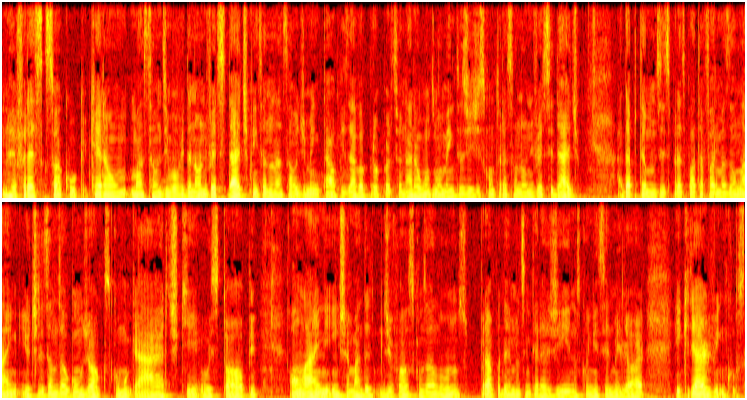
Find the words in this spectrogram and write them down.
no Refresque Sua Cuca, que era uma ação desenvolvida na universidade pensando na saúde mental, visava proporcionar alguns momentos de descontração na universidade. Adaptamos isso para as plataformas online e utilizamos alguns jogos como Gartic ou Stop online em chamada de voz com os alunos para podermos interagir, nos conhecer melhor e criar vínculos.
